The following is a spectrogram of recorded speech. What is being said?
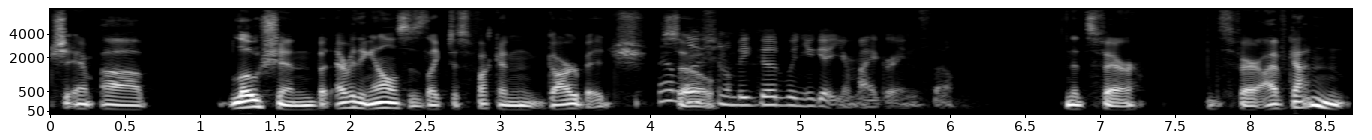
sham- uh, lotion, but everything else is like just fucking garbage. That so lotion will be good when you get your migraines, though. that's fair. That's fair. I've gotten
